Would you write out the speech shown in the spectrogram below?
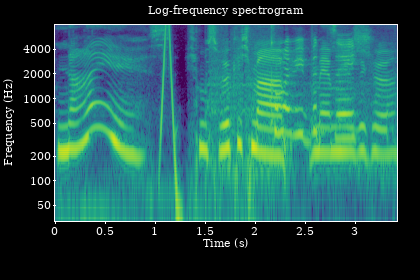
Nice. Ich muss wirklich mal, Guck mal, wie mehr. Musical.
